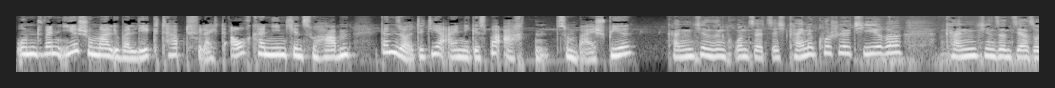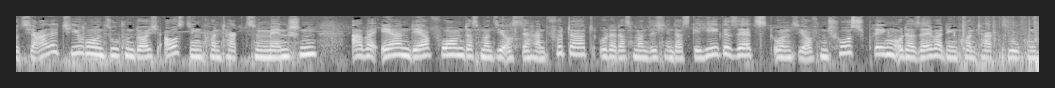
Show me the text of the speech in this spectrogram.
und wenn ihr schon mal überlegt habt, vielleicht auch Kaninchen zu haben, dann solltet ihr einiges beachten. Zum Beispiel Kaninchen sind grundsätzlich keine Kuscheltiere. Kaninchen sind sehr soziale Tiere und suchen durchaus den Kontakt zu Menschen, aber eher in der Form, dass man sie aus der Hand füttert oder dass man sich in das Gehege setzt und sie auf den Schoß springen oder selber den Kontakt suchen,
